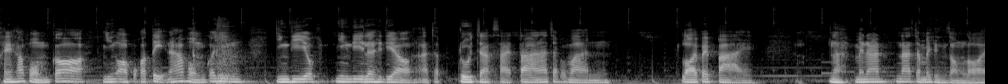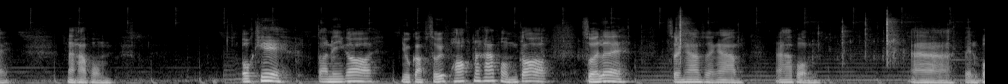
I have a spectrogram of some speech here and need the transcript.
เคครับผมก็ยิงออกปกตินะครับผมก็ยิงยิงดียิงดีเลยทีเดียว อาจจะดูจากสายตาน่าจะประมาณร้อยไปปลายๆนะไม่น่าน่าจะไม่ถึง 200 นะครับผม โอเค ตอนนี้ก็อยู่กับสวิ t ฮ h อกนะครับผมก็สวยเลยสวยงามสวยงามนะครับผมอ่าเป็นโบ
